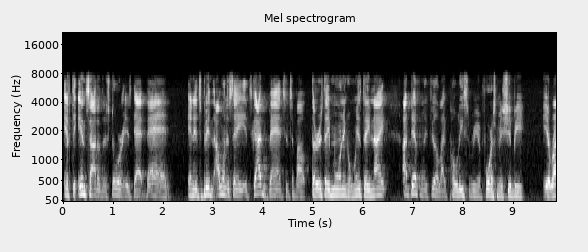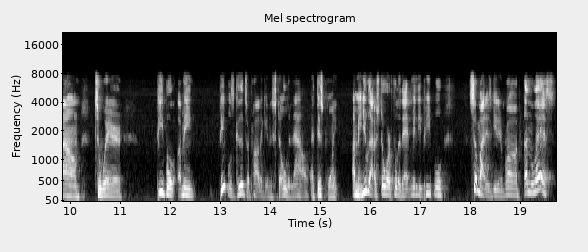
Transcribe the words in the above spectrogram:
if the inside of the store is that bad, and it's been, I want to say it's gotten bad since about Thursday morning or Wednesday night, I definitely feel like police reinforcement should be around to where people, I mean, people's goods are probably getting stolen now at this point. I mean, you got a store full of that many people, somebody's getting robbed, unless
